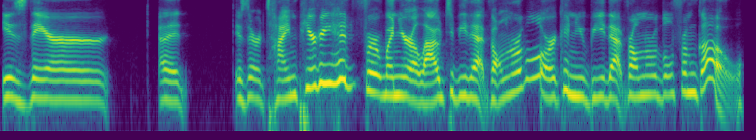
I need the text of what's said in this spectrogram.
is there a is there a time period for when you're allowed to be that vulnerable or can you be that vulnerable from go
